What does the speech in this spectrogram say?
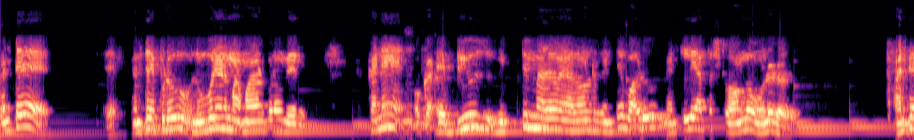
అంటే అంటే ఇప్పుడు నువ్వు నేను మా- మాట్లాడుకోవడం వేరు. కానీ ఒక అబ్యూజ్ విక్టిమ్ ఎలా ఎలా ఉంటుంది అంటే వాడు మెంటలీ అంత స్ట్రాంగ్గా ఉండడు. అంటే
